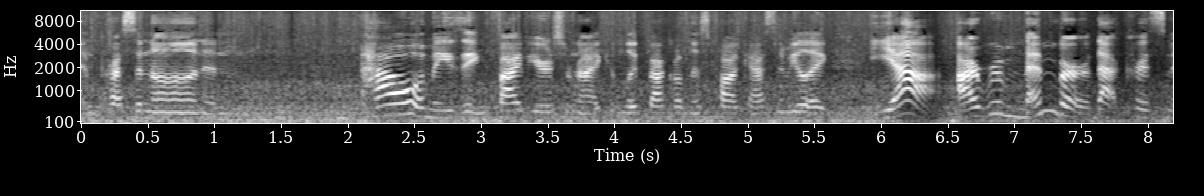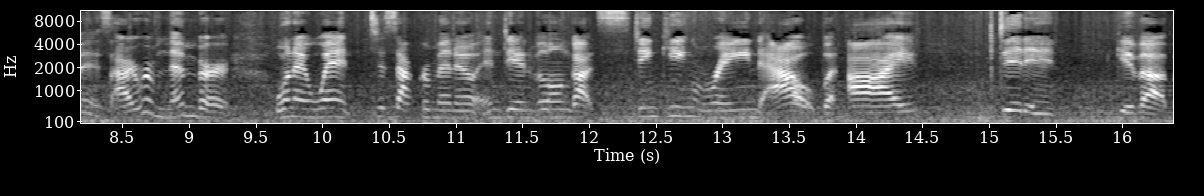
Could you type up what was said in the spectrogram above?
and pressing on and how amazing 5 years from now I can look back on this podcast and be like, yeah, I remember that Christmas. I remember when I went to Sacramento and Danville and got stinking rained out, but I didn't give up.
